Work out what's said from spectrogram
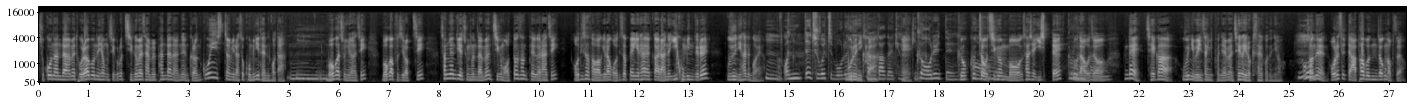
죽고 난 다음에 돌아보는 형식으로 지금의 삶을 판단하는 그런 꼬인 시점이라서 고민이 되는 거다. 음. 뭐가 중요하지? 뭐가 부질없지? 3년 뒤에 죽는다면 지금 어떤 선택을 하지? 어디서 더하기를 하고 어디서 빼기를 해야 할까라는 이 고민들을 우윤이 하는 거예요. 음, 언제 죽을지 모르는 모르니까. 감각을 계속 예. 느끼는. 그 어릴 때. 그, 그쵸. 어. 지금 뭐 사실 20대로 그러니까요. 나오죠. 근데 제가 우연히 왜 인상 깊었냐면 제가 이렇게 살거든요. 음? 저는 어렸을 때 아파 본 적은 없어요.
